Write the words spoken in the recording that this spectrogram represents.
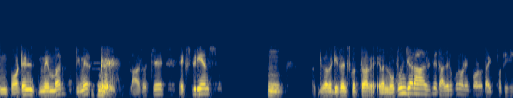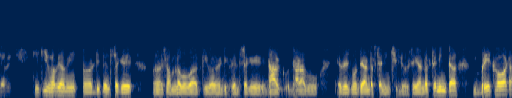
ইম্পর্টেন্ট মেম্বার টিমের প্লাস হচ্ছে এক্সপিরিয়েন্স কীভাবে ডিফেন্স করতে হবে? এবার নতুন যারা আসবে তাদের উপর অনেক বড় দায়িত্ব থেকে যাবে যে কীভাবে আমি ডিফেন্সটাকে সামলাবো বা কীভাবে ডিফেন্সটাকে দাঁড়াবো। এদের মধ্যে আন্ডারস্ট্যান্ডিং ছিল। সেই আন্ডারস্ট্যান্ডিংটা ব্রেক হওয়াটা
